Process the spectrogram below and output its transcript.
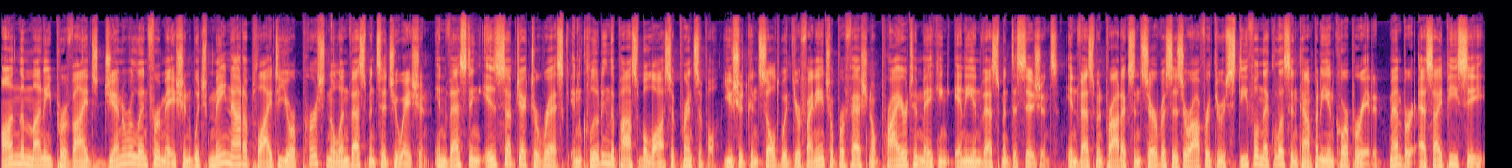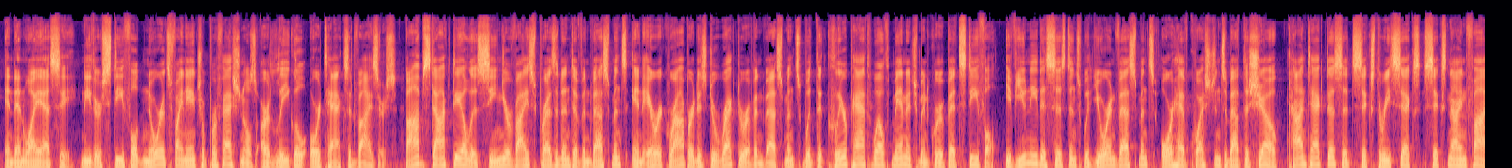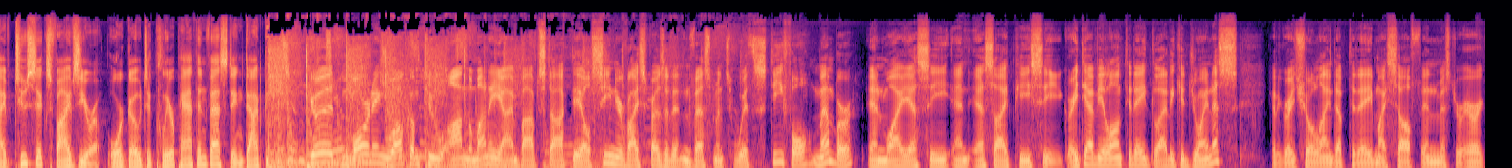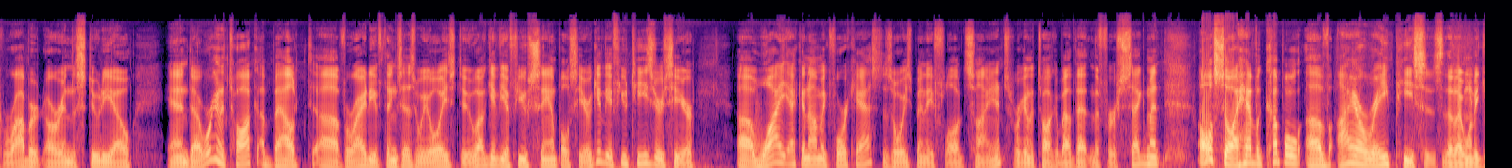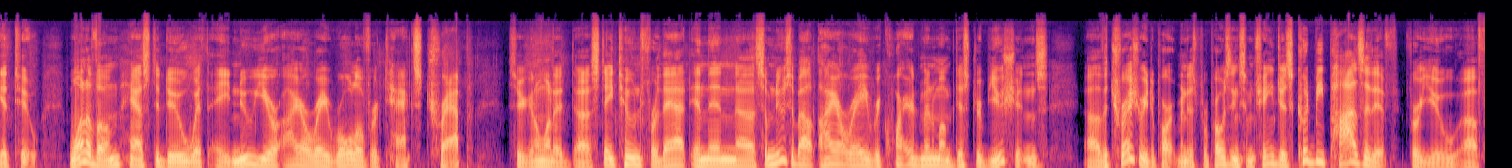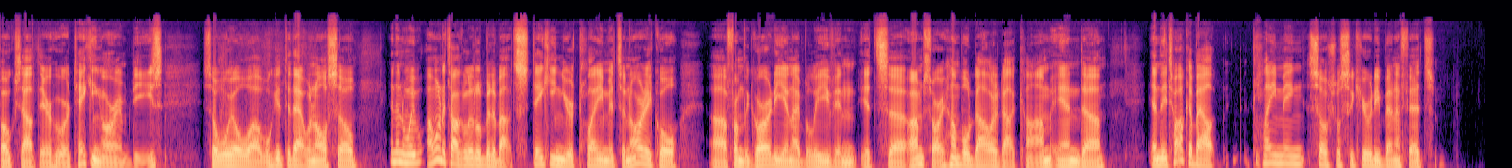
On the Money provides general information which may not apply to your personal investment situation. Investing is subject to risk, including the possible loss of principal. You should consult with your financial professional prior to making any investment decisions. Investment products and services are offered through Stifel Nicolaus and Company Incorporated, member SIPC and NYSE. Neither Stifel nor its financial professionals are legal or tax advisors. Bob Stockdale is Senior Vice President of Investments and Eric Robert is Director of Investments with the ClearPath Wealth Management Management Group at Stifel. If you need assistance with your investments or have questions about the show, contact us at 636 695 2650 or go to clearpathinvesting.com. Good morning. Welcome to On the Money. I'm Bob Stockdale, Senior Vice President Investments with Stifel, member NYSE and SIPC. Great to have you along today. Glad you could join us. Got a great show lined up today. Myself and Mr. Eric Robert are in the studio. And uh, we're going to talk about a variety of things as we always do. I'll give you a few samples here, I'll give you a few teasers here. Uh, why economic forecast has always been a flawed science. We're going to talk about that in the first segment. Also, I have a couple of IRA pieces that I want to get to. One of them has to do with a new year IRA rollover tax trap. So you're going to want to uh, stay tuned for that. And then uh, some news about IRA required minimum distributions uh, the Treasury Department is proposing some changes, could be positive for you uh, folks out there who are taking RMDs. So we'll uh, we'll get to that one also, and then we, I want to talk a little bit about staking your claim. It's an article uh, from the Guardian, I believe, and it's uh, I'm sorry, humbledollar.com, and uh, and they talk about claiming Social Security benefits.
